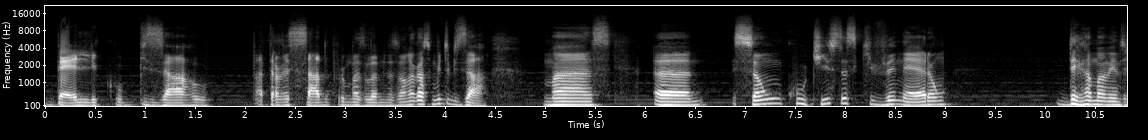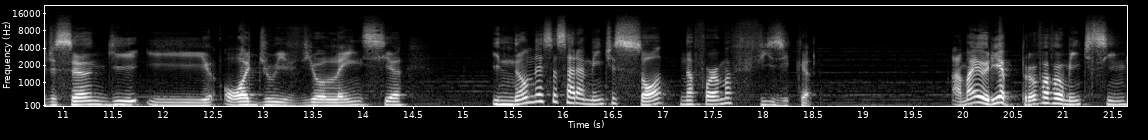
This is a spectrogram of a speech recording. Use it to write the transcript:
bélico, bizarro, atravessado por umas lâminas. É um negócio muito bizarro. Mas uh, são cultistas que veneram derramamento de sangue e ódio e violência. E não necessariamente só na forma física. A maioria, provavelmente sim,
